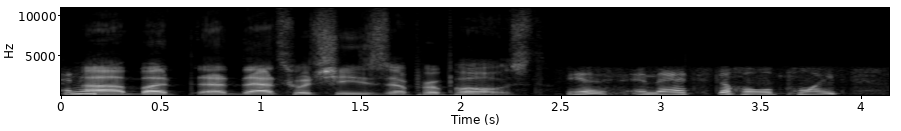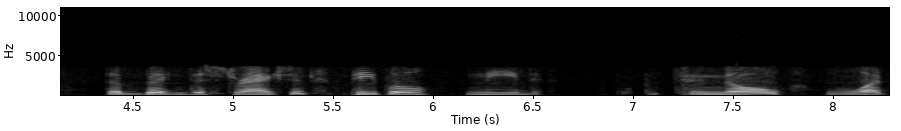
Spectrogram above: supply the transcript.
uh, but uh, that's what she's uh, proposed. Yes and that's the whole point. The big distraction. People need to know what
